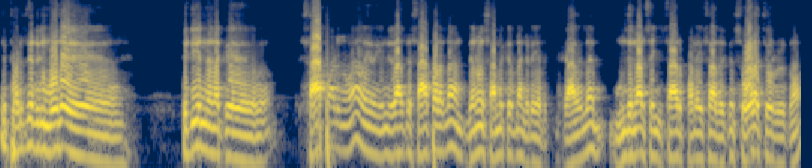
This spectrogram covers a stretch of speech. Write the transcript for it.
படுத்துட்டு இருக்கும்போது திடீர்னு எனக்கு சாப்பாடுன்னா எங்கள் காலத்து சாப்பாடெல்லாம் தினமும் சமைக்கிறதுலாம் கிடையாது. காலையில் முந்தின நாள் செஞ்சு சாறு பழைய சாறு இருக்கும் சோளச்சோறு இருக்கும்.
